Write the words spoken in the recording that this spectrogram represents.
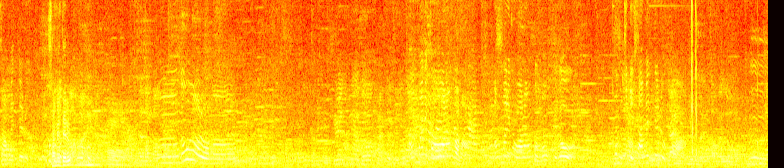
冷めてるい冷めてる？うん。どうだろうなあんまり変わらんかなあんまり変わらんと思うけど多分ちょっと冷めてるかうーんの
